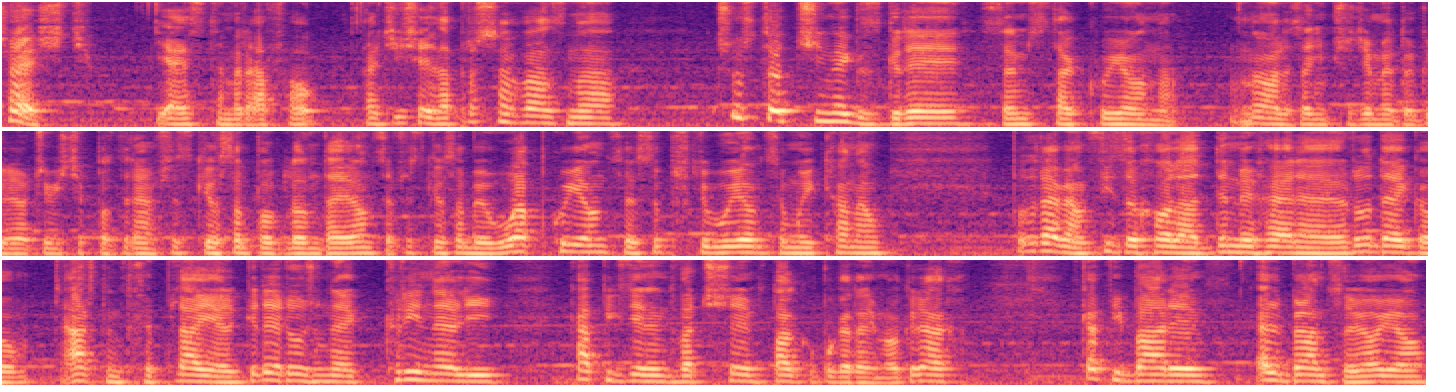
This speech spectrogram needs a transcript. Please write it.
Cześć, ja jestem Rafał, a dzisiaj zapraszam Was na szósty odcinek z gry Zemsta Kujona. No ale zanim przejdziemy do gry, oczywiście pozdrawiam wszystkie osoby oglądające, wszystkie osoby łapkujące, subskrybujące mój kanał. Pozdrawiam Fizohola, Dymycherę, Rudego, Artent Heplayer, Gry Różne, Krinelli, Capix123, Paku Pogadajmy o Grach, Kapibary, Elbranco Jojo,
